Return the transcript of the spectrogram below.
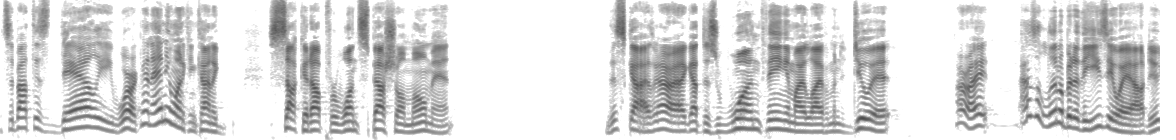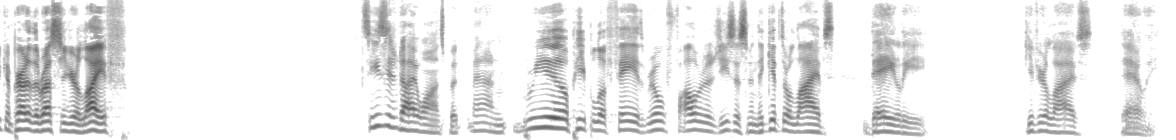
It's about this daily work. Man, anyone can kind of suck it up for one special moment. This guy's like, all right, I got this one thing in my life. I'm going to do it. All right, that's a little bit of the easy way out, dude, compared to the rest of your life. It's easy to die once, but man, real people of faith, real followers of Jesus, man, they give their lives daily. Give your lives daily.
